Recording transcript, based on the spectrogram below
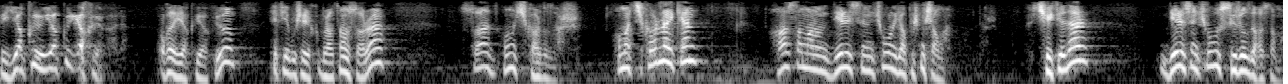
Yakıyor, yakıyor, yakıyor böyle. O kadar yakıyor, yakıyor. Epey bu şeyi bıraktıktan sonra sonra onu çıkardılar. Ama çıkarırken hastamanın derisinin çoğunu yapışmış ama. Çektiler, derisinin çoğu sıyrıldı hastaman.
